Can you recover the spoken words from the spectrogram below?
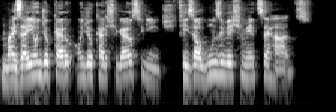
Mas aí onde eu quero, onde eu quero chegar é o seguinte: fiz alguns investimentos errados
